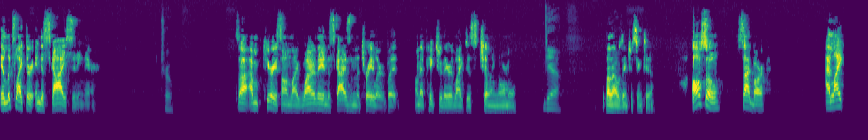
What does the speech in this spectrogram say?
it looks like they're in disguise sitting there. true So I'm curious on like why are they in disguise in the trailer, but on that picture they're like just chilling normal. yeah I thought that was interesting too. Also, sidebar, I like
